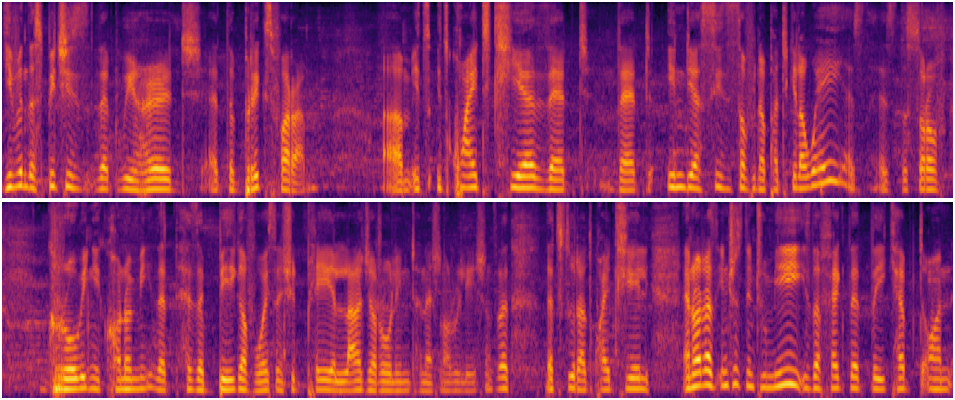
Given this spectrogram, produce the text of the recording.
given the speeches that we heard at the BRICS forum, um, it's it's quite clear that that India sees itself in a particular way as as the sort of growing economy that has a bigger voice and should play a larger role in international relations. That that stood out quite clearly. And what was interesting to me is the fact that they kept on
